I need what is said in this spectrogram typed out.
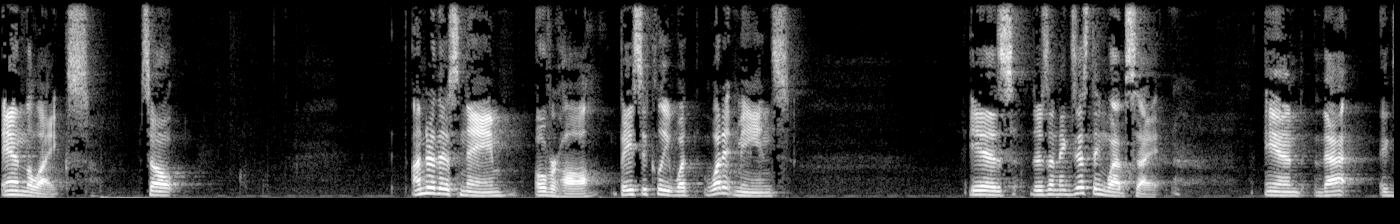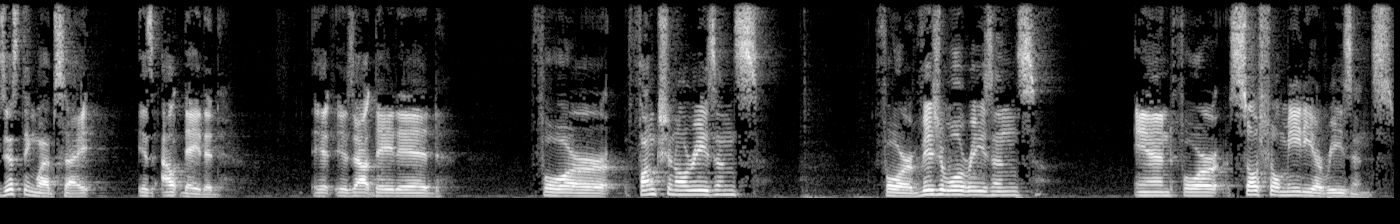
and the likes. So, under this name, overhaul, basically what, what it means is there's an existing website, and that existing website is outdated. It is outdated for functional reasons, for visual reasons, and for social media reasons.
